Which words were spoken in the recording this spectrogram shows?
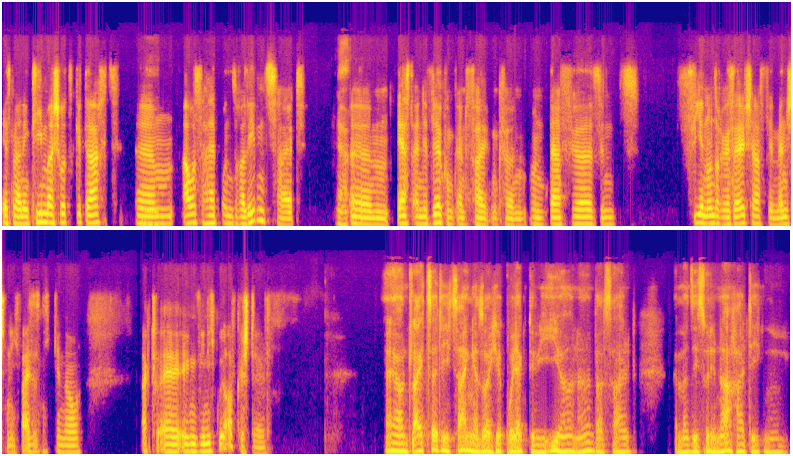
jetzt mal an den Klimaschutz gedacht. Ähm, außerhalb unserer Lebenszeit ja. ähm, erst eine Wirkung entfalten können. Und dafür sind wir in unserer Gesellschaft, wir Menschen, ich weiß es nicht genau, aktuell irgendwie nicht gut aufgestellt. Ja, und gleichzeitig zeigen ja solche Projekte wie ihr, ne, dass halt, wenn man sich so dem Nachhaltigen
